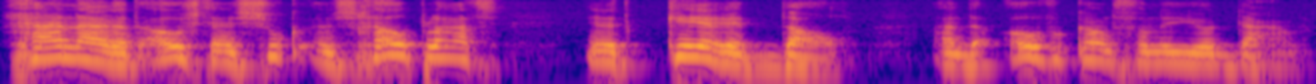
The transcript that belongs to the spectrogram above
Ga naar het oosten en zoek een schuilplaats in het Keritdal, aan de overkant van de Jordaan.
